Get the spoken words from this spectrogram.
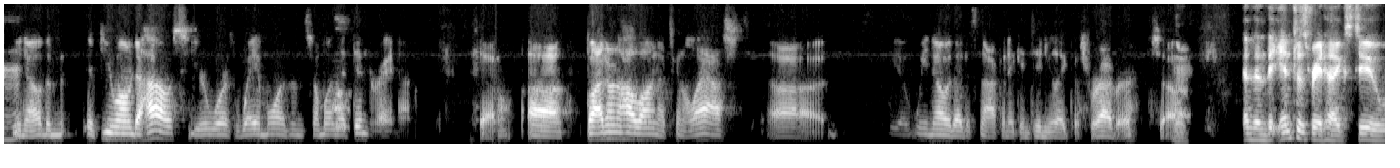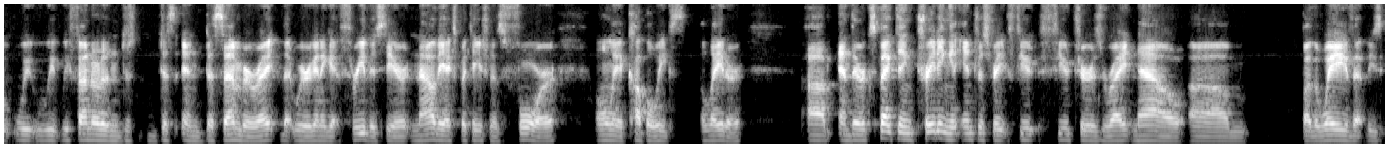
Mm-hmm. You know, the if you owned a house, you're worth way more than someone that didn't right now. So, uh, but I don't know how long that's going to last. Uh, we, we know that it's not going to continue like this forever. So. No. And then the interest rate hikes too. We, we, we found out in just, in December, right, that we were going to get three this year. Now the expectation is four, only a couple weeks later. Um, and they're expecting trading in interest rate fu- futures right now. Um, by the way that these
